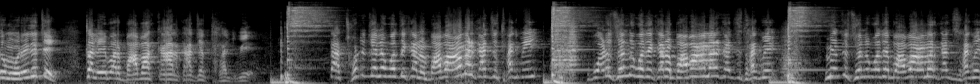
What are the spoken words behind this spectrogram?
তো মরে গেছে, তাহলে এবার বাবা কার কাছে থাকবে? তা ছোট ছেলে বলতে, কেন বাবা আমার কাছে থাকবে? বড় ছেলে বলতে, কেন বাবা আমার কাছে থাকবে? মেয়েদের ছেলে বলতে, বাবা আমার কাছে থাকবে।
